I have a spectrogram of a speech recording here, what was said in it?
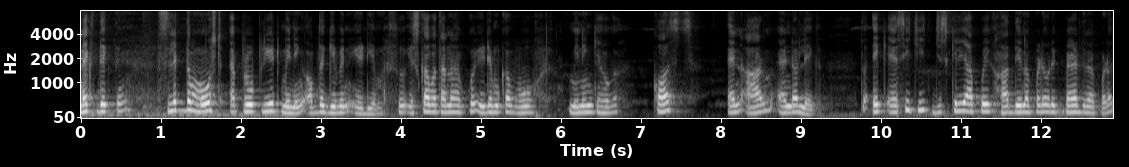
नेक्स्ट देखते हैं। Select the most appropriate meaning of the given idiom so इसका बताना आपको एडियम का वो मीनिंग क्या होगा? Cost an arm and a leg तो एक ऐसी चीज़ जिसके लिए आपको एक हाथ देना पड़े और एक पैर देना पड़े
